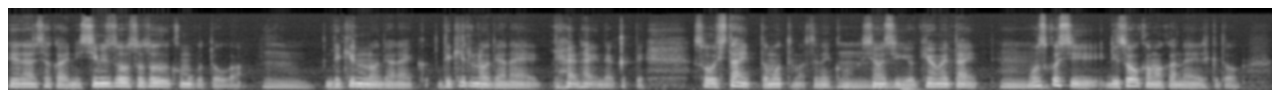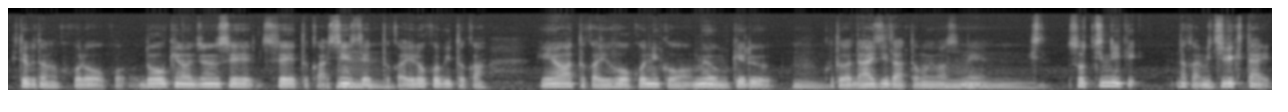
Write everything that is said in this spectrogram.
経済社会に清水を注ぎ込むことがうん。できるのではないかできるのではないではないんだくてそうしたいと思ってますねこうん。う資本主義を清めたい、うん。もう少し理想かもわかんないですけど人々の心をこう動機の純正性とか親切とか喜びとか平和とかいう方向にこう目を向けるうん。ことが大事だと思いますね。うん。そっちになんか導きたい。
